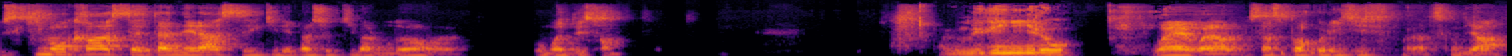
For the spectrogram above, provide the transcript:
ce qui manquera cette année-là, c'est qu'il n'ait pas ce petit ballon d'or euh, au mois de décembre. On l'eau. Ouais, voilà, c'est un sport collectif, voilà ce qu'on dira.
